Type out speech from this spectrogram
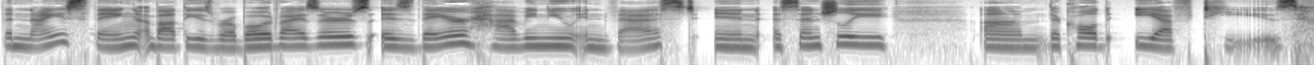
the nice thing about these robo advisors is they're having you invest in essentially um, they're called EFTs.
